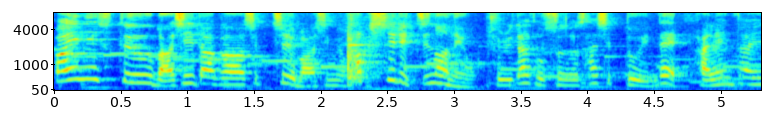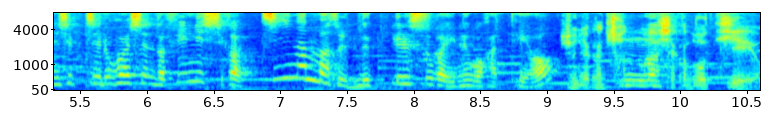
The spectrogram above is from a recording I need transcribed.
파이니스트 마시다가 17 마시면 확실히 진하네요. 둘 다 도수는 40도인데 발렌타인 17은 훨씬 더 피니쉬가 진한 맛을 느낄 수가 있는 것 같아요. 전 약간 첫 맛이 약간 너티예요.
